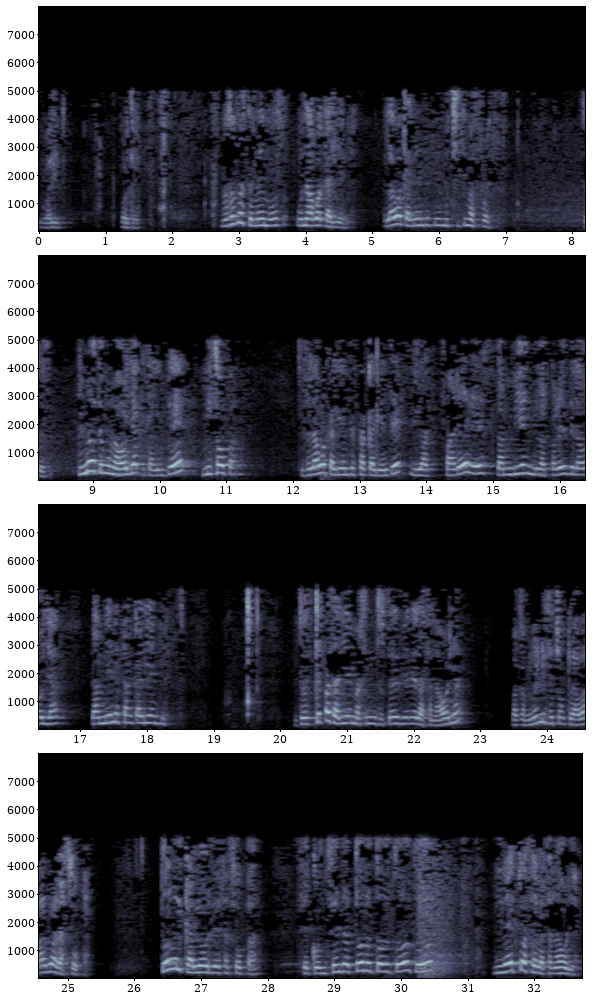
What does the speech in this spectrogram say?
igualito. ¿Por qué? Nosotros tenemos un agua caliente. El agua caliente tiene muchísimas fuerzas. Entonces, primero tengo una olla que calenté mi sopa. Entonces el agua caliente está caliente y las paredes también, de las paredes de la olla, también están calientes. Entonces, ¿qué pasaría? Imagínense ustedes, viene la zanahoria, va caminando y se echa un clavado a la sopa. Todo el calor de esa sopa se concentra todo, todo, todo, todo directo hacia la zanahoria.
